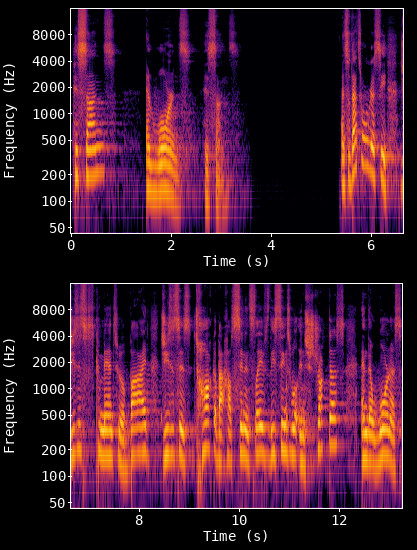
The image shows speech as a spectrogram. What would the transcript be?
his sons and warns his sons. And so that's what we're going to see. Jesus' command to abide, Jesus' talk about how sin enslaves, these things will instruct us and they'll warn us.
